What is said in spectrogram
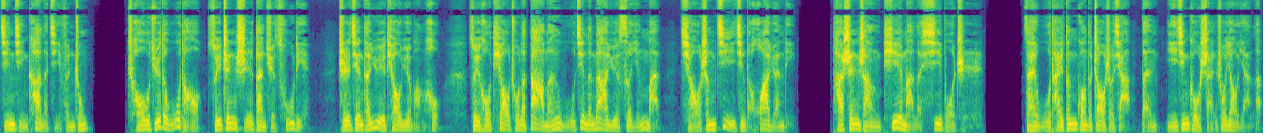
仅仅看了几分钟。丑角的舞蹈虽真实，但却粗劣。只见他越跳越往后，最后跳出了大门，舞进了那月色盈满。悄声寂静的花园里，他身上贴满了锡箔纸，在舞台灯光的照射下，本已经够闪烁耀眼了。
